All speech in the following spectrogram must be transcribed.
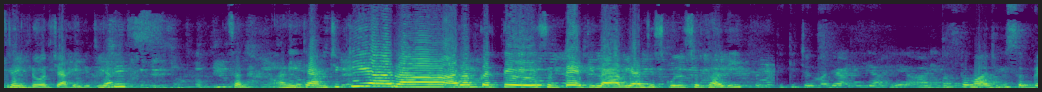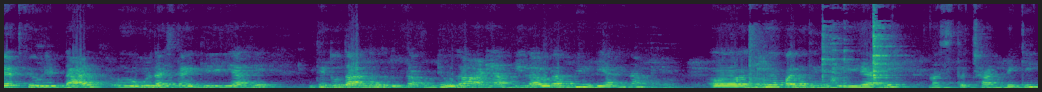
फ्रंट डोअरचे आहे तिथे चला. आणि इथे आमची कियारा आराम करते. सुट्ट्या आहे तिला. अभियानची स्कूल सुरू झाली. तर किचनमध्ये आलेली आहे. आणि मस्त माझी सगळ्यात फेवरेट डाळ उडदाची तळी केलेली आहे. इथे दूध आणलं होतं. दूध टाकून ठेवलं. आणि आपली गावरान भेंडी आहे ना ती ह्या पद्धतीने केलेली आहे. मस्त छान पैकी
